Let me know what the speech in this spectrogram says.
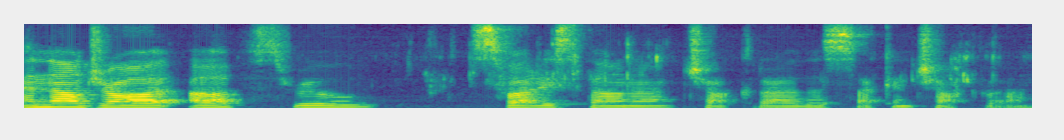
And now draw it up through Svadhisthana chakra, the second chakra.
